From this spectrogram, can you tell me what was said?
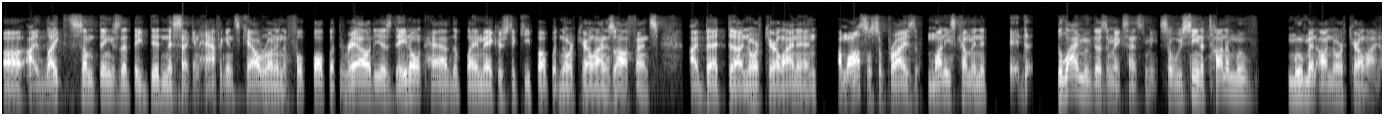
Uh, I liked some things that they did in the second half against Cal running the football, but the reality is they don't have the playmakers to keep up with North Carolina's offense. I bet uh, North Carolina, and I'm also surprised money's coming in. It, the line move doesn't make sense to me. So we've seen a ton of move movement on North Carolina.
